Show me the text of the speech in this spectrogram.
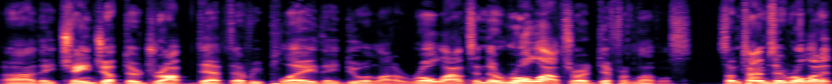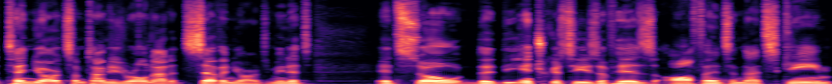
Uh, they change up their drop depth every play. They do a lot of rollouts, and their rollouts are at different levels. Sometimes they roll out at ten yards. Sometimes he's rolling out at seven yards. I mean, it's it's so the the intricacies of his offense and that scheme.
